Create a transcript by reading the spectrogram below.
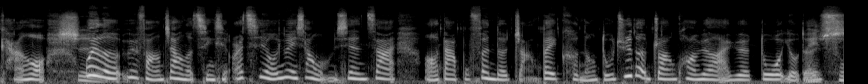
堪哦！是为了预防这样的情形，而且哦，因为像我们现在呃，大部分的长辈可能独居的状况越来越多，有的是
